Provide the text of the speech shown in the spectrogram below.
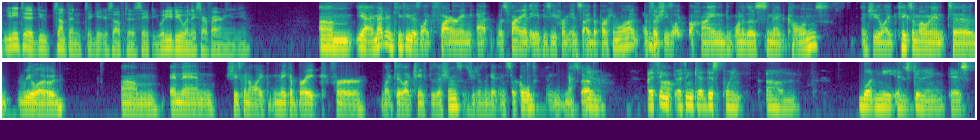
you need to do something to get yourself to safety. What do you do when they start firing at you? Um, yeah, I imagine QQ is like firing at was firing at the APC from inside the parking lot, and so Mhm. she's like behind one of those cement columns, and she like takes a moment to reload, um, and then she's gonna like make a break for like to like change positions so she doesn't get encircled and messed up. Yeah, I think I think at this point, um, what Neat is doing is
